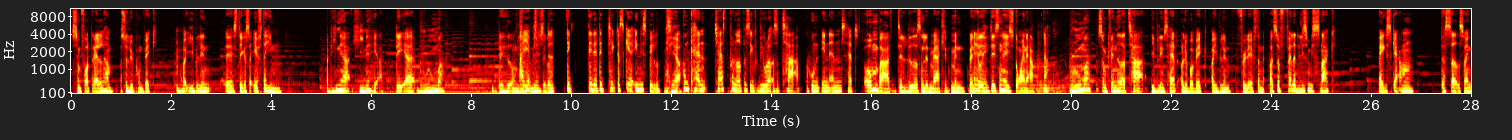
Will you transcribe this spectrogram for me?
som for at drille ham, og så løb hun væk. Mhm. Og Ibelin øh, stikker sig efter hende. Og det hende her, hende her, det er Rumor. Det hedder hun ligesom Ej, jeg blev, spillet. det, det der det er ting, der sker inde i spillet. Ja, Hun kan taste på noget på sin computer, og så tager hun en andens hat. åbenbart. Det lyder sådan lidt mærkeligt, men, men Anyway. det, det er sådan her, historien er. Nå. Rumor, som kvinde hedder, tager Ibelins hat og løber væk, og Ibelin følger efter den. Og så falder det ligesom i snak. Bag skærmen, der sad så en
